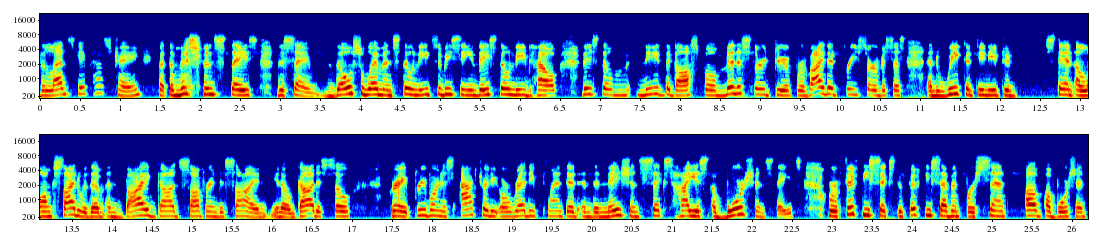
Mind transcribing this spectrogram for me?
the landscape has changed, but the mission stays the same. Those women still need to be seen. They still need help. They still need the gospel ministered to, provided free services, and we continue to stand alongside with them. And by God's sovereign design, you know, God is so great. Preborn is actually already planted in the nation's six highest abortion states, where 56 to 57 percent of abortion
